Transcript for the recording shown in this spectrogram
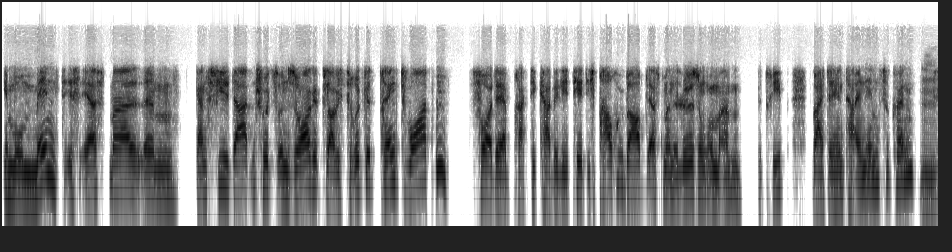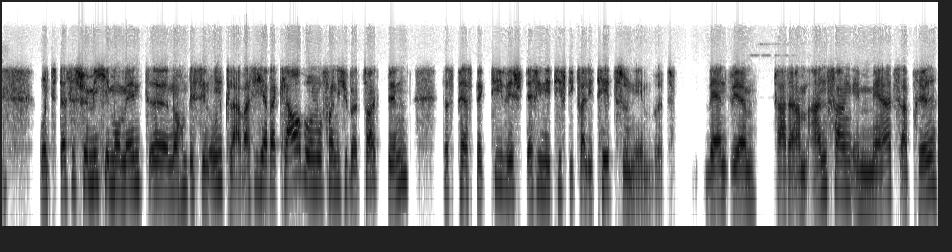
Im Moment ist erstmal ähm, ganz viel Datenschutz und Sorge, glaube ich, zurückgedrängt worden vor der Praktikabilität. Ich brauche überhaupt erstmal eine Lösung, um am Betrieb weiterhin teilnehmen zu können. Mhm. Und das ist für mich im Moment äh, noch ein bisschen unklar. Was ich aber glaube und wovon ich überzeugt bin, dass perspektivisch definitiv die Qualität zunehmen wird. Während wir gerade am Anfang im März, April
